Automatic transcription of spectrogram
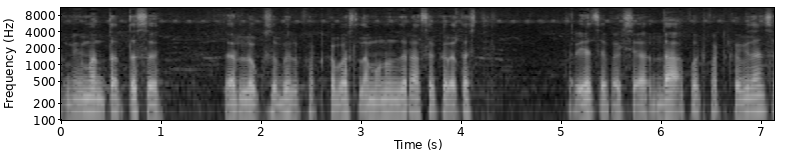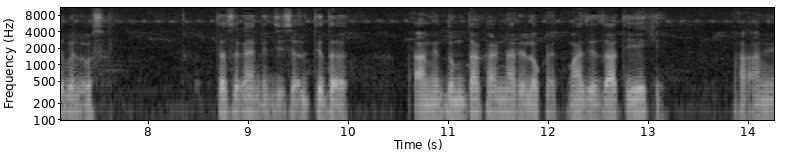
तुम्ही म्हणतात तसं जर लोकसभेला फटका बसला म्हणून जर असं करत असतील तर याच्यापेक्षा दहा पट फटका विधानसभेला बसेल तसं काय नाही जिचल तिथं आम्ही दुमता काढणारे लोक आहेत. माझी जाती एक आहे. आम्ही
